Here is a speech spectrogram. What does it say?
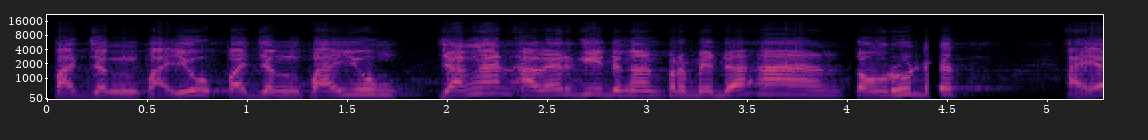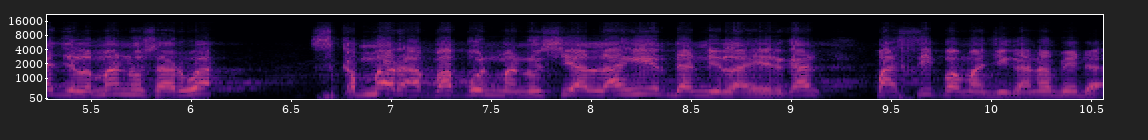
Pajeng payu pajeng payung. Jangan alergi dengan perbedaan. Tong rudet. Ayah jelema nu sarua sekembar apa pun manusia lahir dan dilahirkan pasti pemajikannya beda.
